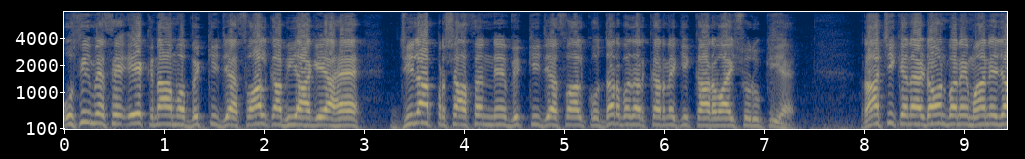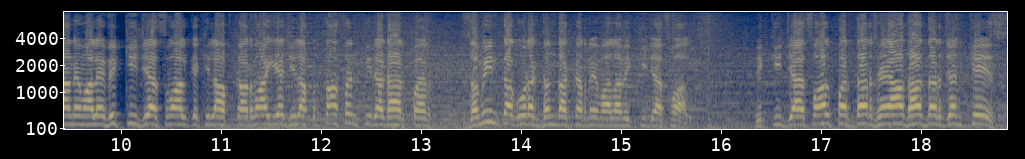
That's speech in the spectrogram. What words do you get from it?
उसी में से एक नाम अब विक्की जायसवाल का भी आ गया है। जिला प्रशासन ने विक्की जायसवाल को दरबदर करने की कार्रवाई शुरू की है। रांची के नए बने माने जाने वाले विक्की जायसवाल के खिलाफ कार्रवाई है। जिला प्रशासन की रडार पर ज़मीन का गोरख धंधा करने वाला विक्की जायसवाल। विक्की जायसवाल पर दर्ज है आधा दर्जन केस।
